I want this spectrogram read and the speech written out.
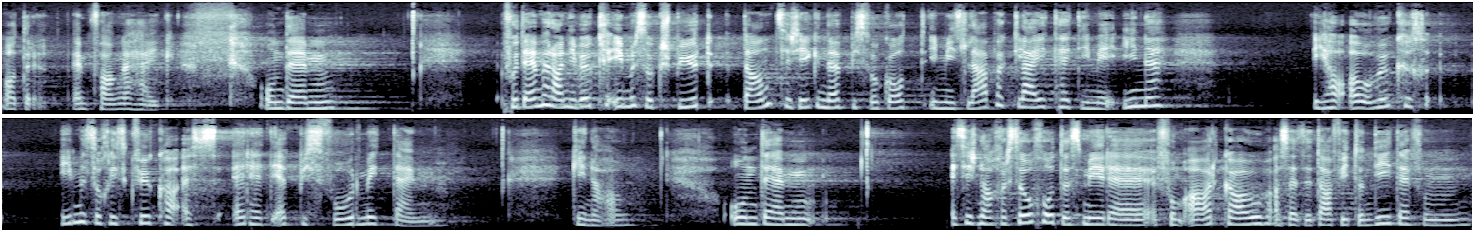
oder empfangen heik. Und ähm, von dem her habe ich wirklich immer so gespürt, Tanz ist irgendetwas, was Gott in mein Leben geleitet hat, in mich hinein. Ich habe auch wirklich immer so ein Gefühl gehabt, er hat etwas vor mit dem. Genau. Und ähm, es ist nachher so gekommen, dass wir äh, vom Aargau, also der David und ich, vom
